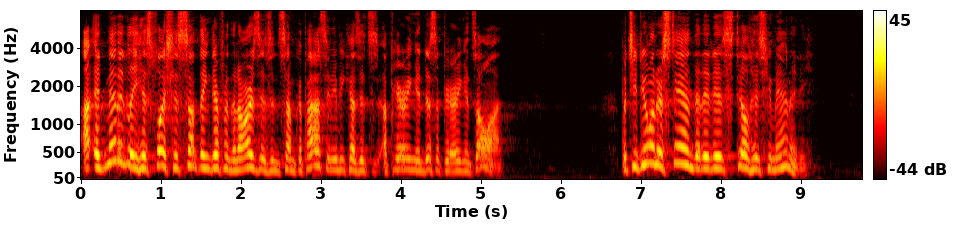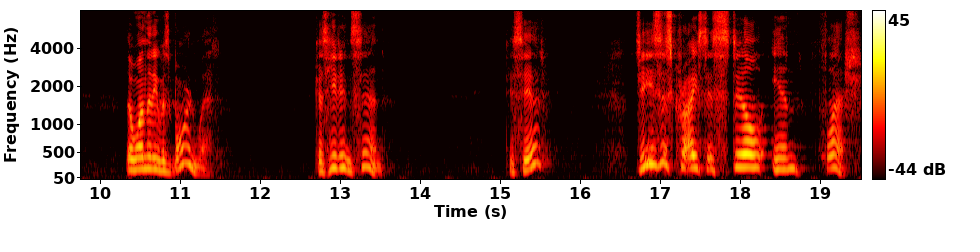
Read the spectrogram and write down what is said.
uh, admittedly, his flesh is something different than ours is in some capacity because it's appearing and disappearing and so on. But you do understand that it is still his humanity, the one that he was born with, because he didn't sin. Do you see it? Jesus Christ is still in flesh.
